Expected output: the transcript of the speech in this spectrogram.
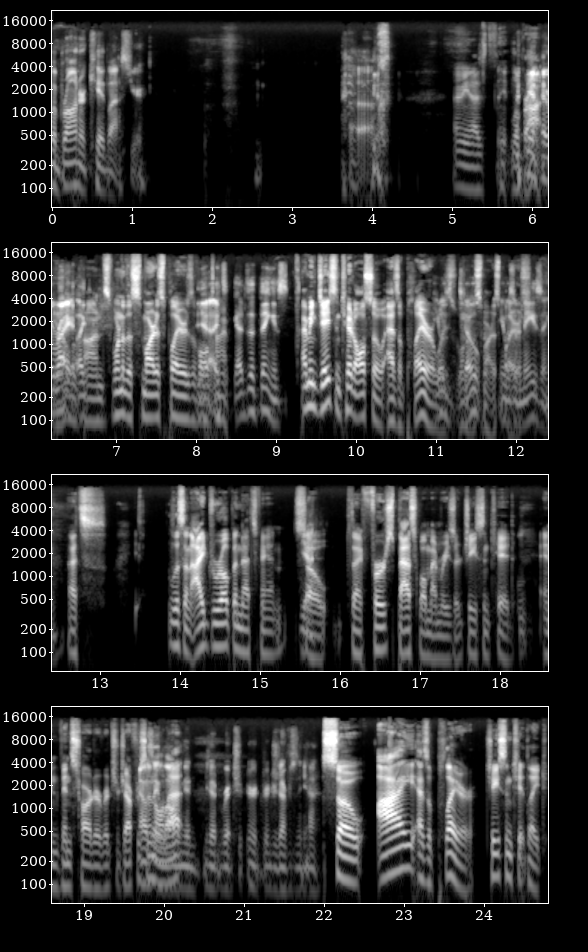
LeBron or Kidd last year? Uh, I mean, as LeBron, Yeah, you know, right, like- LeBron's one of the smartest players of all yeah, it's- time. that's the thing. Is I mean, Jason Kidd also as a player was, was, one of the smartest He was players. amazing. That's listen. I grew up a Nets fan, so my first basketball memories are Jason Kidd and Vince Carter, Richard Jefferson, was all that. you had Richard, er, Richard Jefferson. Yeah, So I, as a player, Jason Kidd, like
